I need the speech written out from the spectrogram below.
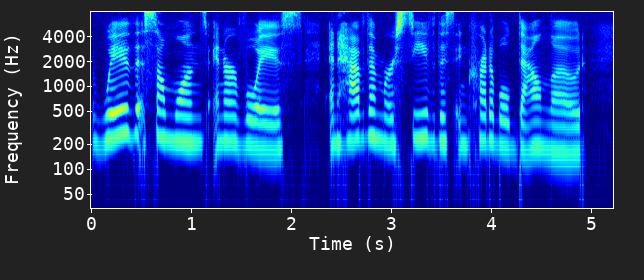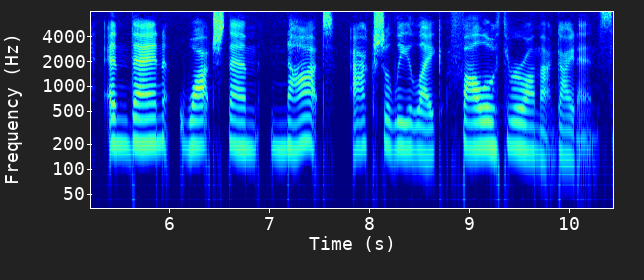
with someone's inner voice and have them receive this incredible download and then watch them not actually like follow through on that guidance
